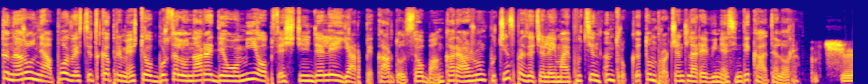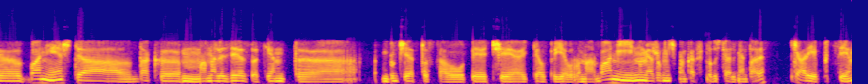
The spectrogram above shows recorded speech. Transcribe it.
Tânărul ne-a povestit că primește o bursă lunară de 1085 de lei, iar pe cardul său bancar ajung cu 15 lei mai puțin, întrucât un procent le revine sindicatelor. Deci banii ăștia, dacă analizez atent uh, bugetul sau pe ce cheltuie eu lunar banii, nu mi-ajung nici măcar și produse alimentare chiar e puțin.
